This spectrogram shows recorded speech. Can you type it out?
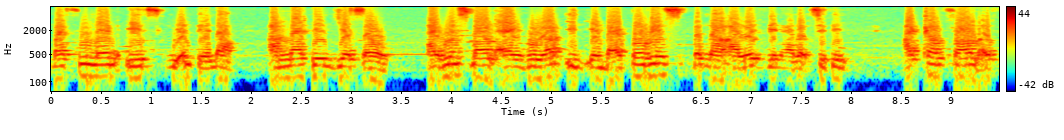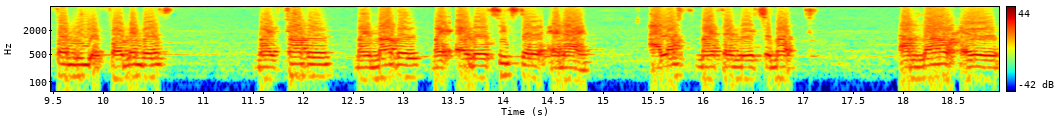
My full name is Nguyễn Tiến Đạt. I'm 19 years old. I was born and grew up in Yên Bái province, but now I live in Hà Nội city. I come from a family of four members. My father, my mother, my elder sister, and I. I love my family so much. I'm now a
